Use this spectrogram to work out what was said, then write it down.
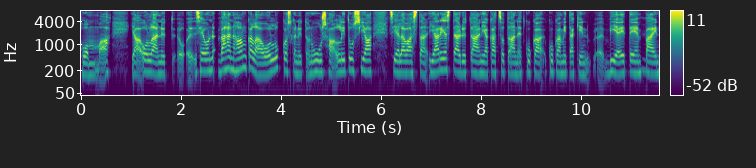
hommaa. Ja ollaan nyt, se on vähän hankalaa ollut, koska nyt on uusi hallitus ja siellä vasta järjestäydytään ja katsotaan, että kuka, kuka mitäkin vie eteenpäin.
